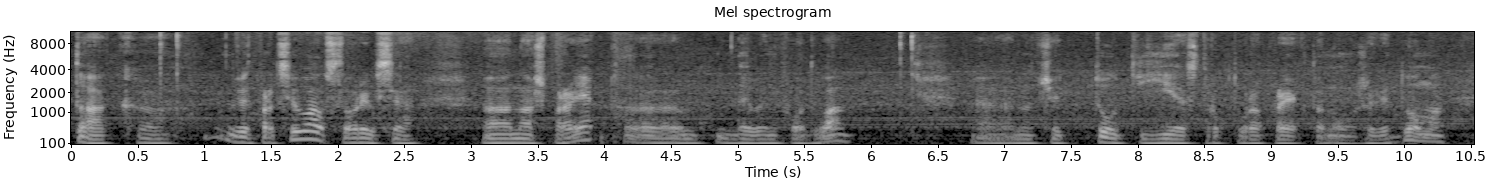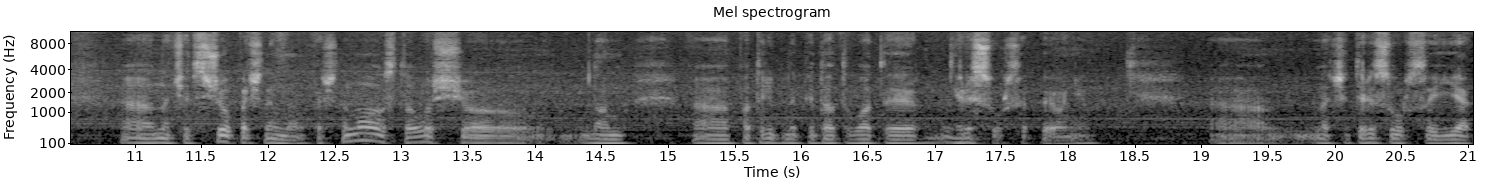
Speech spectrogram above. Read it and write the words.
Так, е, відпрацював, створився е, наш проєкт е, DevInfo 2. Е, Значить, тут є структура проєкту, ну, вже відома. Значить, що почнемо? Почнемо з того, що нам потрібно підготувати ресурси певні. Значить, ресурси як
